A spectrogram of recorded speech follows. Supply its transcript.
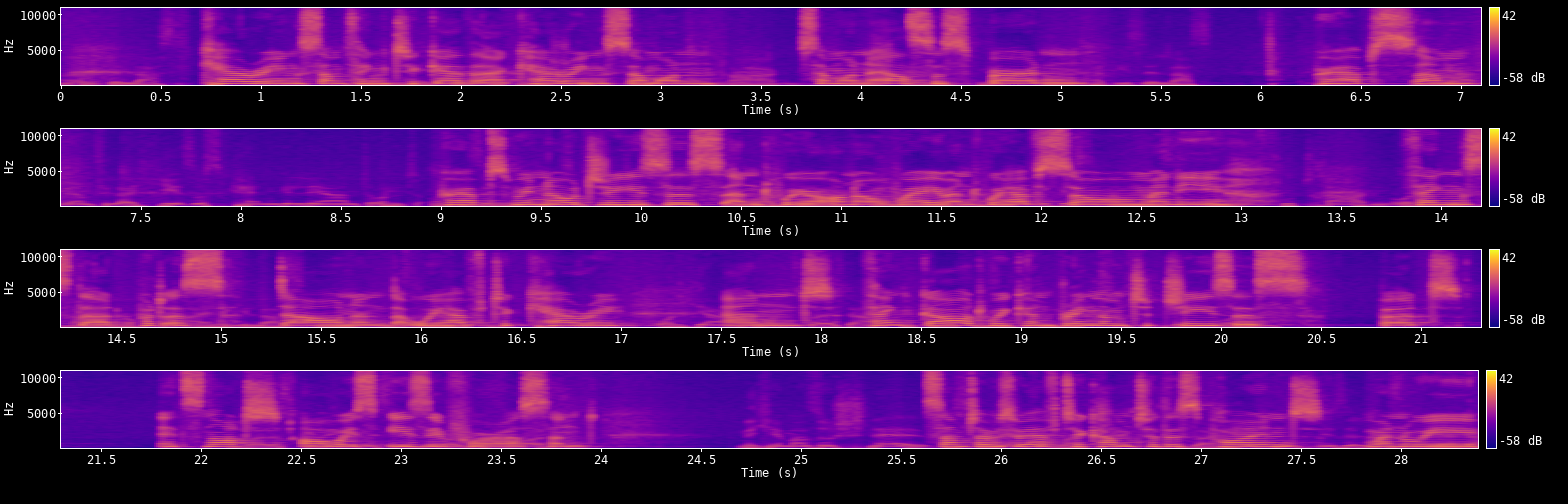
carrying something together, carrying someone, someone else's burden. Perhaps, um, perhaps we know Jesus and we are on our way and we have so many things that put us down and that we have to carry. And thank God we can bring them to Jesus, but it's not always easy for us. And Sometimes we have to come to this point when we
